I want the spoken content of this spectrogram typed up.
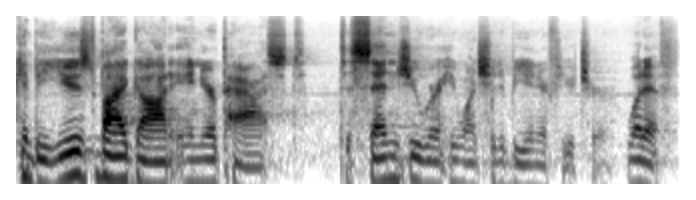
can be used by God in your past to send you where He wants you to be in your future? What if?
